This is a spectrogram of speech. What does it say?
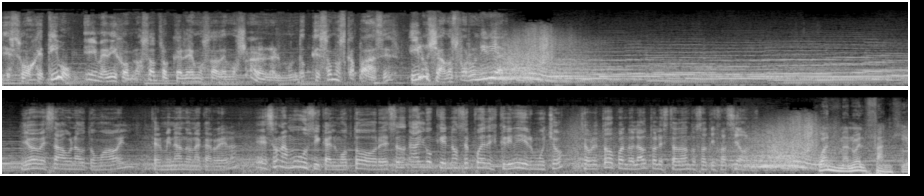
es su objetivo. Y me dijo, nosotros queremos a demostrar en el mundo que somos capaces y luchamos por un ideal. Yo he besado un automóvil terminando una carrera. Es una música, el motor, es algo que no se puede escribir mucho, sobre todo cuando el auto le está dando satisfacción. Juan Manuel Fangio.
